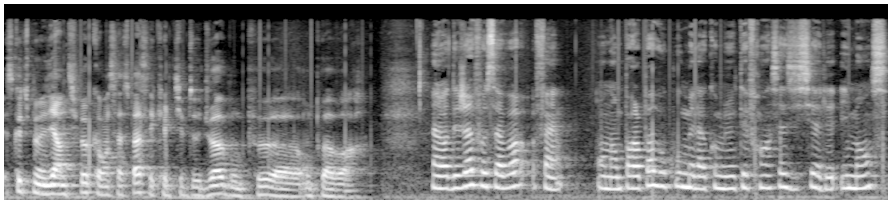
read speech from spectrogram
est-ce que tu peux me dire un petit peu comment ça se passe et quel type de job on peut, euh, on peut avoir? Alors déjà, il faut savoir, enfin, on n'en parle pas beaucoup, mais la communauté française ici, elle est immense.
